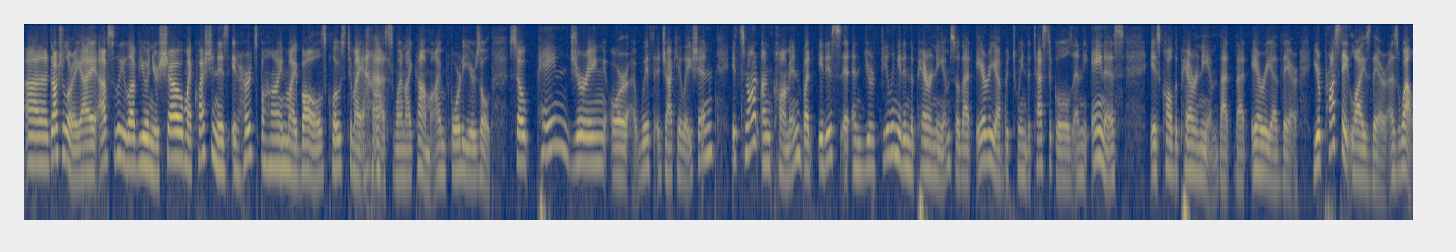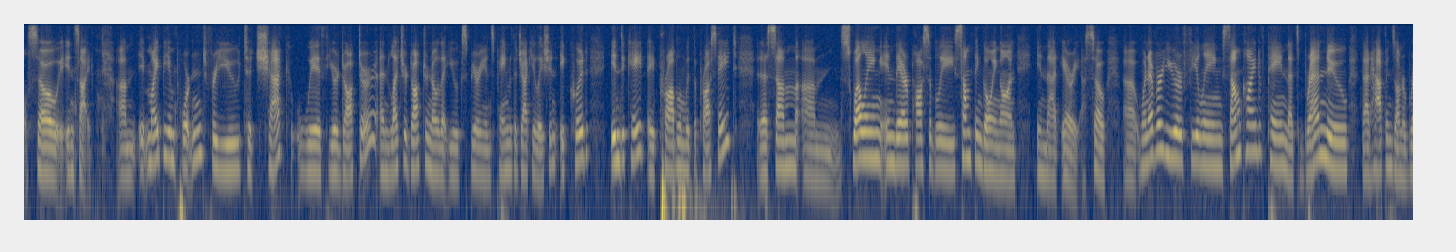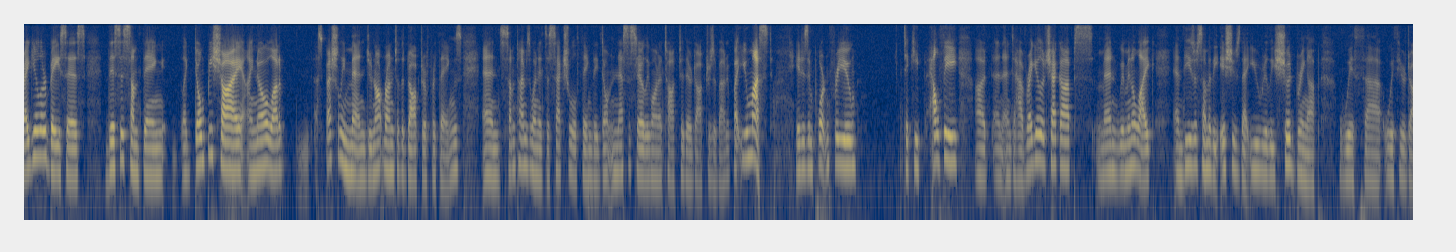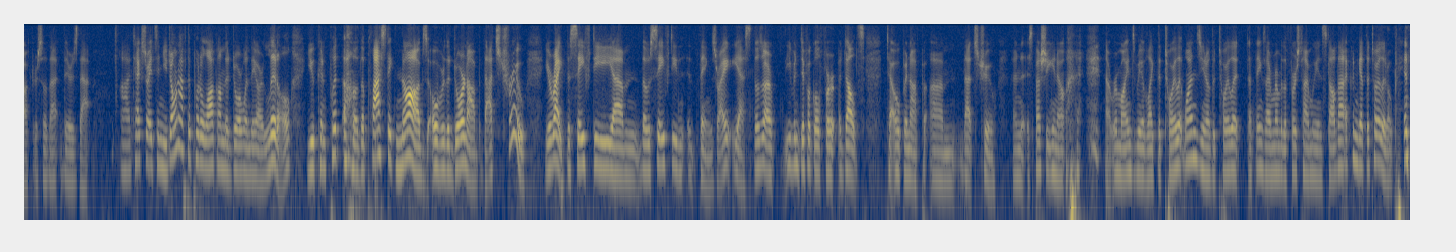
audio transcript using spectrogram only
uh, Dr. Laurie, I absolutely love you and your show. My question is it hurts behind my balls close to my ass when I come. I'm 40 years old. So, pain during or with ejaculation, it's not uncommon, but it is, and you're feeling it in the perineum, so that area between the testicles and the anus is called the perineum, that, that area there. Your prostate lies there as well, so inside. Um, it might be important for you to check with your doctor and let your doctor know that you experience pain with ejaculation. It could indicate a problem with the prostate, uh, some um, swelling in there, possibly something going on in that area. So, uh, whenever you're feeling some kind of pain that's brand new, that happens on a regular basis, this is something like don't be shy. I know a lot of especially men do not run to the doctor for things and sometimes when it's a sexual thing they don't necessarily want to talk to their doctors about it but you must it is important for you to keep healthy uh, and, and to have regular checkups, men, women alike. And these are some of the issues that you really should bring up with uh, with your doctor. So that there's that. Uh, text writes in, you don't have to put a lock on the door when they are little. You can put oh, the plastic knobs over the doorknob. That's true. You're right. The safety, um, those safety things, right? Yes, those are even difficult for adults to open up. Um, that's true. And especially, you know, that reminds me of like the toilet ones, you know, the toilet things. I remember the first time we installed that, I couldn't get the toilet open.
